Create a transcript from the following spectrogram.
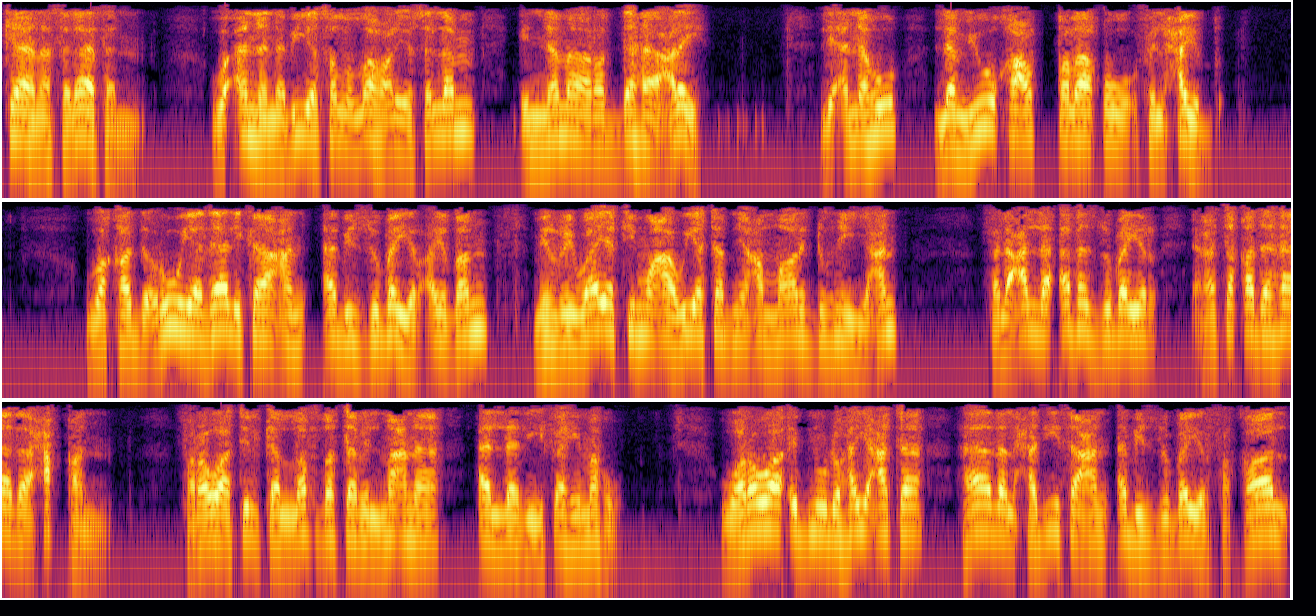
كان ثلاثا وأن النبي صلى الله عليه وسلم إنما ردها عليه لأنه لم يوقع الطلاق في الحيض. وقد روي ذلك عن أبي الزبير أيضا من رواية معاوية بن عمار الدهني عنه فلعل أبا الزبير اعتقد هذا حقا فروى تلك اللفظة بالمعنى الذي فهمه. وروى ابن لهيعة هذا الحديث عن أبي الزبير فقال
